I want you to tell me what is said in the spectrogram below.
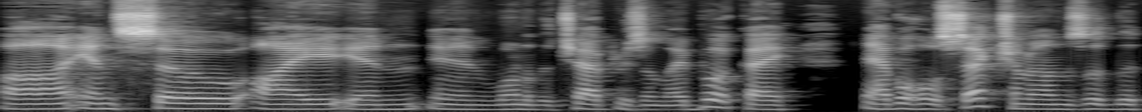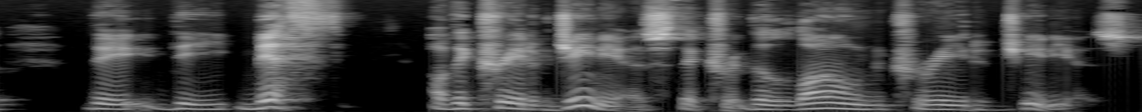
Uh, and so I, in in one of the chapters in my book, I have a whole section on the the the myth of the creative genius, the the lone creative genius.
